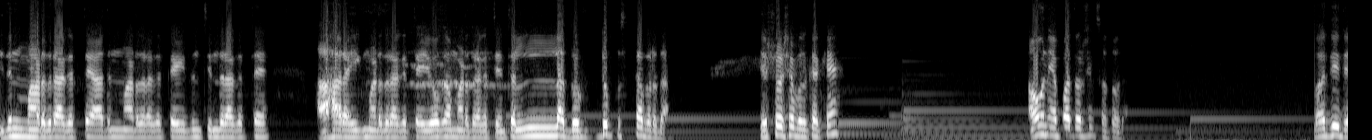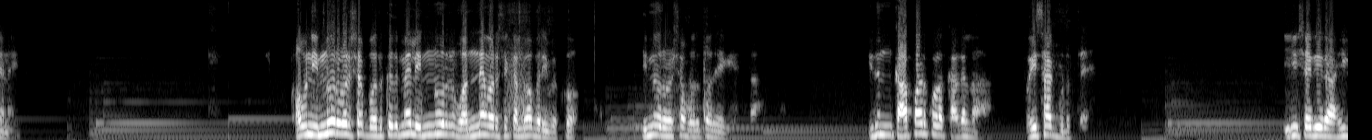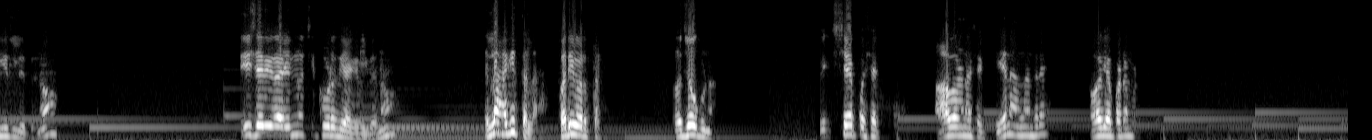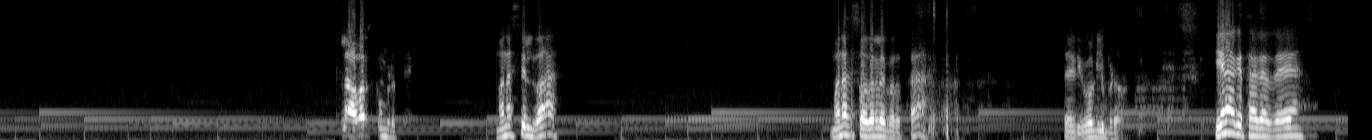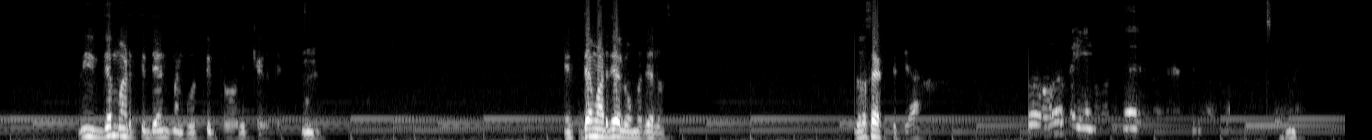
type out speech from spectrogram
ಇದನ್ ಮಾಡಿದ್ರಾಗತ್ತೆ, ಅದನ್ ಮಾಡಿದ್ರಾಗತ್ತೆ, ಇದನ್ ತಿಂದ್ರಾಗತ್ತೆ, ಆಹಾರ ಹೀಗ್ ಮಾಡಿದ್ರಾಗತ್ತೆ, ಯೋಗ ಮಾಡಿದ್ರಾಗತ್ತೆ ಅಂತೆಲ್ಲ ದೊಡ್ಡ ಪುಸ್ತಕ ಬರ್ದ. ಎಷ್ಟು ವರ್ಷ ಬದುಕಕ್ಕೆ? ಅವನ್ ಎಪ್ಪತ್ತು ವರ್ಷಕ್ಕೆ ಸತ್ತೋದ. ಬರ್ದಿದ್ದೇನಾಯ್ತು ಅವ್ನ್ ಇನ್ನೂರು ವರ್ಷ ಬದುಕದ ಮೇಲೆ ಇನ್ನೂರ್, ಒಂದನೇ ವರ್ಷಕ್ಕಲ್ವಾ ಬರಿಬೇಕು? ಇನ್ನೂರು ವರ್ಷ ಬದುಕೋದು ಹೇಗೆ ಅಂತ. ಇದನ್ನ ಕಾಪಾಡ್ಕೊಳಕ್ ಆಗಲ್ಲ ವಯಸ್ಸಾಗ್ಬಿಡುತ್ತೆ. ಈ ಶರೀರ ಹೀಗಿರ್ಲಿದ್ದೇನೋ ಈ ಶರೀರ ಇನ್ನೂ ಚಿಕ್ಕ ಹುಡುಗಿ ಆಗಿರ್ಲಿದೇನೋ? ಎಲ್ಲ ಆಗಿತ್ತಲ್ಲ, ಪರಿವರ್ತನೆ, ರಜೋಗುಣ, ವಿಕ್ಷೇಪ ಶಕ್ತಿ, ಆವರಣ ಶಕ್ತಿ. ಏನ ಹಂಗಂದ್ರೆ ಅವಾಗ ಪಠ ಮಾಡ್ತೀವಿ ಎಲ್ಲ ಆವರ್ಸ್ಕೊಂಡ್ಬಿಡುತ್ತೆ. ಮನಸ್ಸಿಲ್ವಾ? ಮನಸ್ಸು ಅದರಲ್ಲೇ ಬರುತ್ತಾ? ಸರಿ, ಹೋಗ್ಲಿ ಬಿಡು. ಏನಾಗತ್ತೆ ಹಾಗಾದ್ರೆ? ನೀನ್ ನಿದ್ದೆ ಮಾಡ್ತಿದ್ದೆ ಅಂತ ನಂಗೆ ಗೊತ್ತಿತ್ತು, ಅದಕ್ಕೆ ಕೇಳಿದೆ ಹ್ಮ್. ನಿದ್ದೆ ಮಾಡಿದೆ ಅಲ್ವ ಒಂಬದೇ ಅಲ್ಲ ದೋಸೆ ಆಗ್ತಿದ್ಯಾ.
